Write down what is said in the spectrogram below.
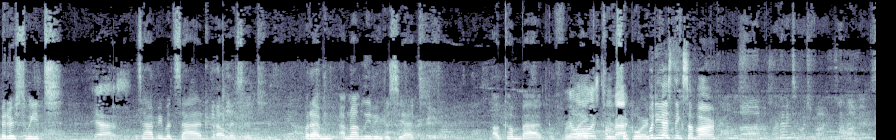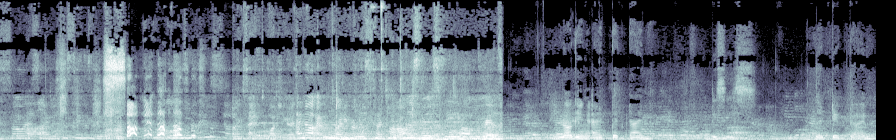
Bittersweet. Yes. It's happy but sad that I'll miss it. But I'm I'm not leaving just yet. I'll come back for You'll like to back. support. What do you guys think so far? Um, we're having so much fun. We love it. So excited to see this video. So, I'm so excited to watch you guys. I know. I'm ready for this time. I want to see it. Vlogging at tech time. This is the tech time.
